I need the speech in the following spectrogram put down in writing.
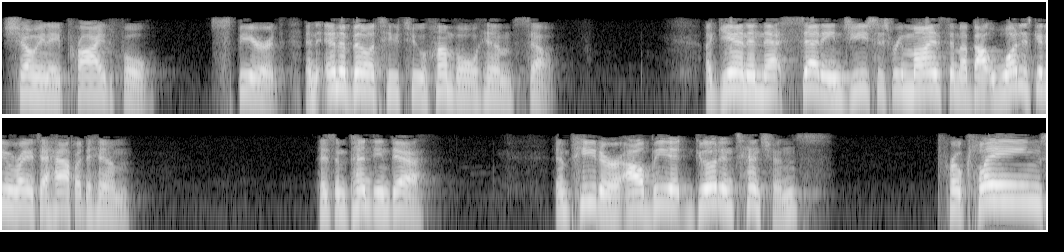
Showing a prideful spirit, an inability to humble himself. Again, in that setting, Jesus reminds them about what is getting ready to happen to him his impending death. And Peter, albeit good intentions, proclaims,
